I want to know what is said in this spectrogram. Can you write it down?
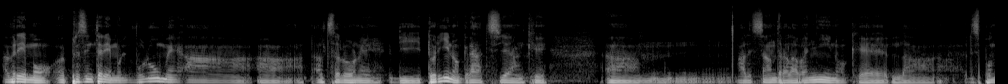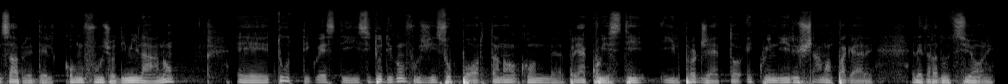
avremo, eh, presenteremo il volume a, a, al Salone di Torino, grazie anche a um, Alessandra Lavagnino, che è la responsabile del Confucio di Milano. E tutti questi istituti Confuci supportano con preacquisti il progetto e quindi riusciamo a pagare le traduzioni.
